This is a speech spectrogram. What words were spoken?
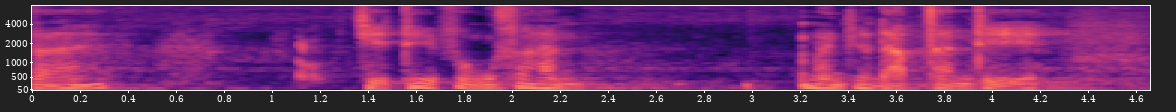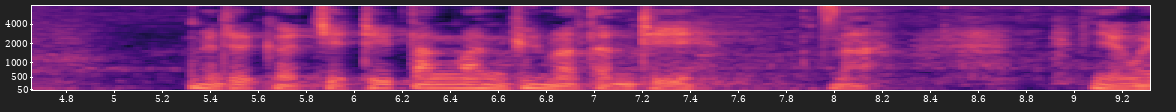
ซะจิตที่ฟุ้งซ่านมันจะดับทันที มันจะเกิดจิตที่ตั้งมั่นขึ้นมาทันทีนะอย่างเว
